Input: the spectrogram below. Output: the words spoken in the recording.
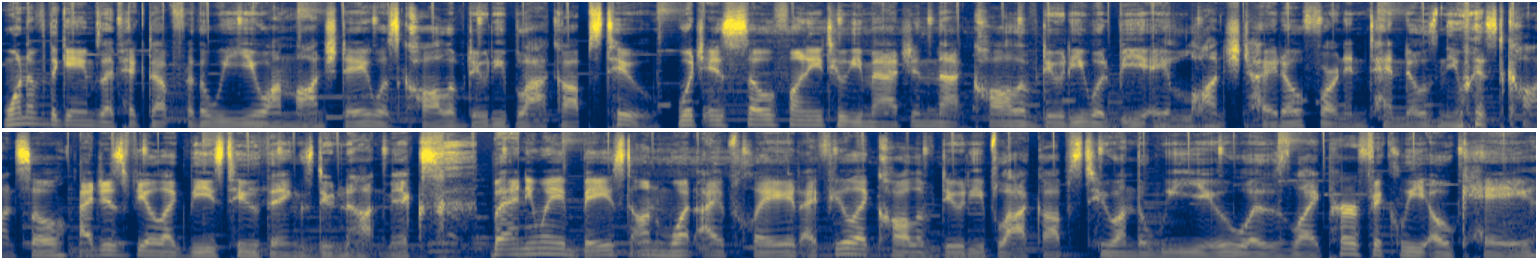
One of the games I picked up for the Wii U on launch day was Call of Duty Black Ops 2, which is so funny to imagine that Call of Duty would be a launch title for Nintendo's newest console. I just feel like these two things do not mix. but anyway, based on what I played, I feel like Call of Duty Black Ops 2 on the Wii U was like perfectly okay.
